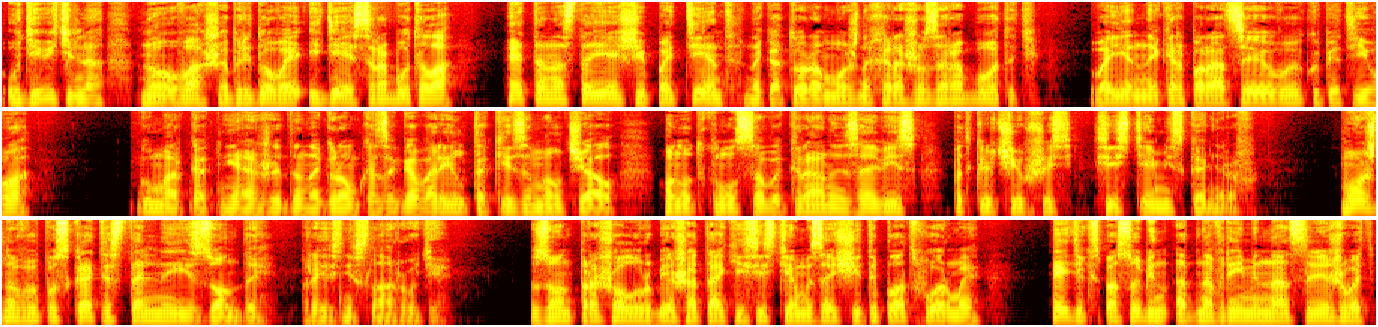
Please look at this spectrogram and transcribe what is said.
Удивительно, но ваша бредовая идея сработала. Это настоящий патент, на котором можно хорошо заработать. Военные корпорации выкупят его. Гумар как неожиданно громко заговорил, так и замолчал. Он уткнулся в экран и завис, подключившись к системе сканеров. «Можно выпускать остальные зонды», — произнесла Руди. «Зонд прошел рубеж атаки системы защиты платформы. Эдик способен одновременно отслеживать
